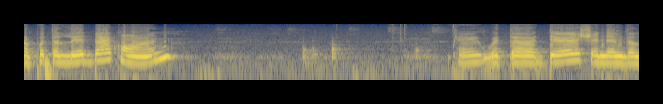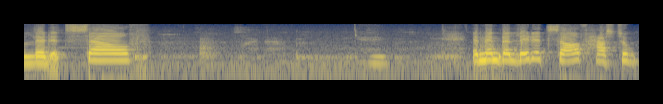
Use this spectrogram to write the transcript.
to put the lid back on. Okay, with the dish and then the lid itself. Okay. And then the lid itself has to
